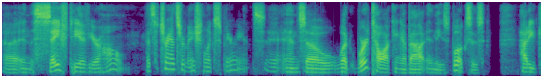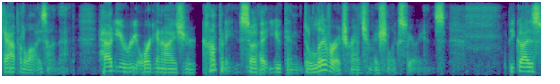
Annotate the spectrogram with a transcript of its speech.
uh, in the safety of your home. It's a transformational experience. And so, what we're talking about in these books is how do you capitalize on that? How do you reorganize your company so that you can deliver a transformational experience? Because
